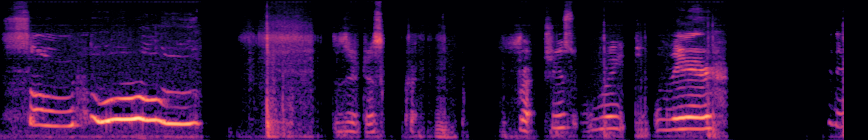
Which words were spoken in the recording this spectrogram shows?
So, those are just crutches right there. there.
